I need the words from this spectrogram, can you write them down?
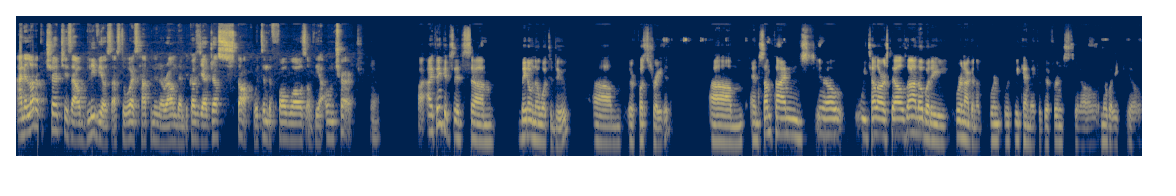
And a lot of churches are oblivious as to what's happening around them because they are just stuck within the four walls of their own church. Yeah. I think it's it's um, they don't know what to do. Um, they're frustrated, um, and sometimes you know we tell ourselves, "Ah, oh, nobody, we're not gonna, we're, we can't make a difference." You know, nobody, you know,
